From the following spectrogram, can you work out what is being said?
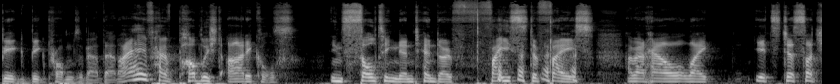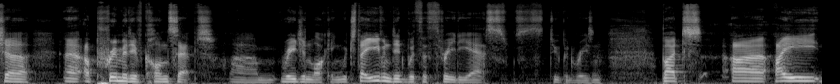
big big problems about that. I have have published articles insulting Nintendo face to face about how like it's just such a a, primitive concept, um, region locking, which they even did with the 3DS. Stupid reason, but uh, I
